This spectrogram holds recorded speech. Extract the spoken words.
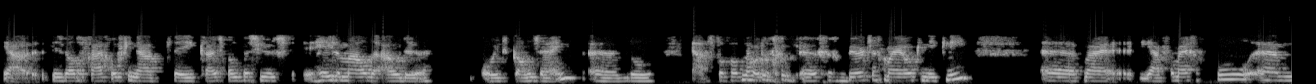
ja, het is wel de vraag of je na twee kruisbandblessures helemaal de oude ooit kan zijn. Ik bedoel, ja, is toch wat nodig ge- gebeurd, zeg maar, ook in die knie. Eh, maar ja, voor mijn gevoel ehm,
